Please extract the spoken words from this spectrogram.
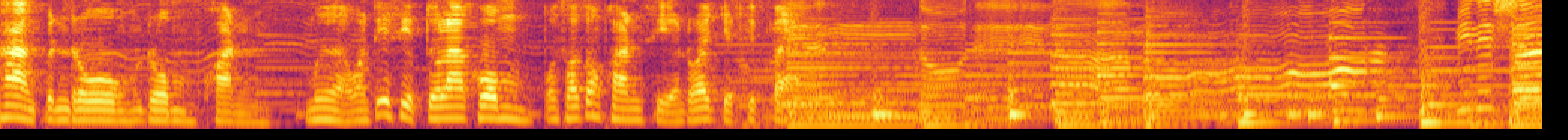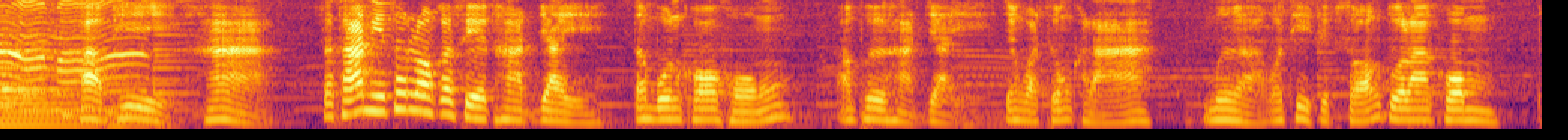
ข้างเป็นโรงรมควัน เมื่อวันที่ 10 ตุลาคม พศ 2478ภาพที่ 5 สถานีทดลองเกษตรหาดใหญ่ ตำบลคอหง อำเภอหาดใหญ่ จังหวัดสงขลา เมื่อวันที่ 12 ตุลาคม พ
